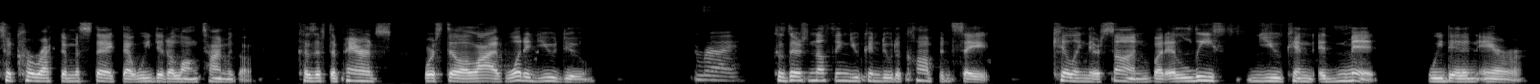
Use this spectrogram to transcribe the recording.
to correct a mistake that we did a long time ago. Because if the parents were still alive, what did you do? Right. Because there's nothing you can do to compensate killing their son, but at least you can admit we did an error.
